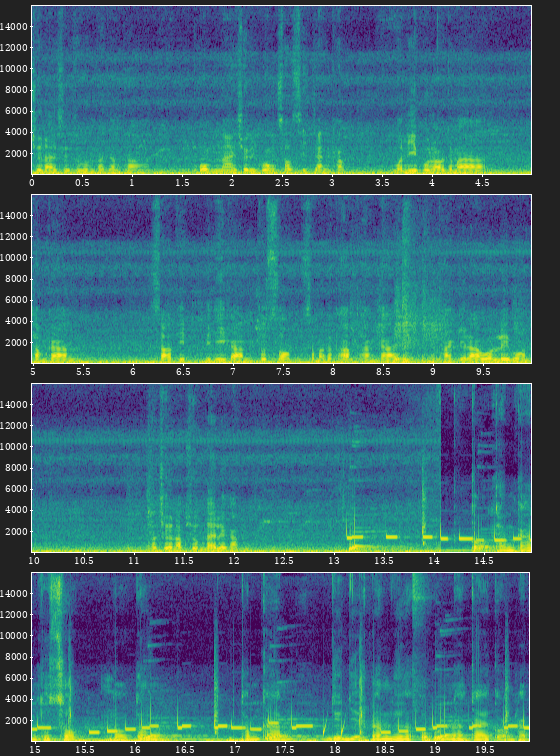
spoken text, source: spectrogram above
ชื่อนายสุริกุลพระจันทราครับผมนายชลิพงศ์สอดศรีจันทร์ครับ วันนี้พวกเราจะมาทำการสาธิตวิธีการทดสอบสมรรถภาพทางกายทางกีฬาวอลเลย์บอลขอเชิญรับชมได้เลยครับ ก่อนทำการทดสอบเราต้องทำการยืดเหยียดกล้ามเนื้ออบอุ่นร่างกายก่อนครับ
